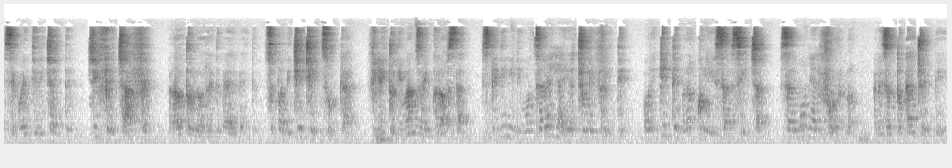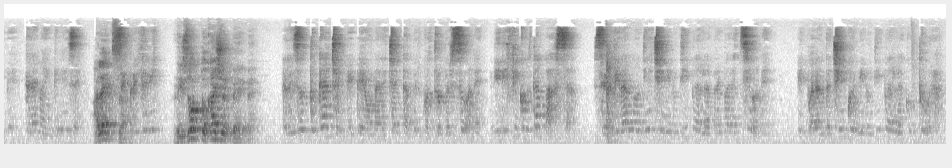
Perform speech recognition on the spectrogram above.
delle seguenti ricette: cifre e ciaffe, rotolo red velvet, zuppa di ceci e zucca, filetto di manzo in crosta, spiedini di mozzarella e acciughe fritti, orecchiette broccoli e salsiccia, salmone al forno, risotto cacio e pepe, crema inglese. Alexa, preferi risotto cacio e pepe. Risotto cacio e pepe è una ricetta per 4 persone, di difficoltà bassa. Serviranno 10 minuti per la preparazione e 45 minuti per la cottura.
